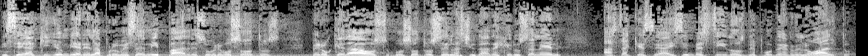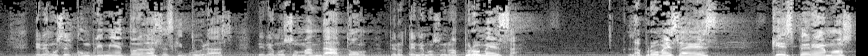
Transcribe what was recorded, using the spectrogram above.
dice, aquí yo enviaré la promesa de mi Padre sobre vosotros, pero quedaos vosotros en la ciudad de Jerusalén hasta que seáis investidos de poder de lo alto. Tenemos el cumplimiento de las escrituras, tenemos un mandato, pero tenemos una promesa. La promesa es que esperemos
